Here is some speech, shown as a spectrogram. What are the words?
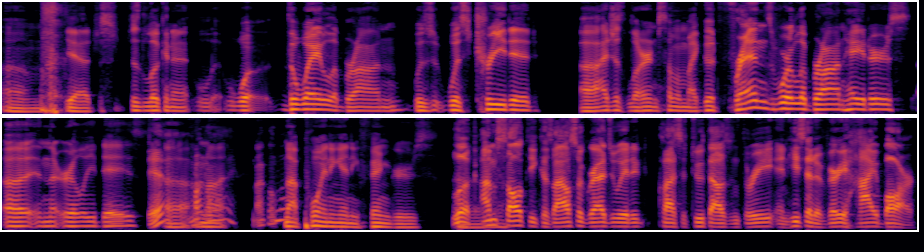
Um, yeah, just just looking at what the way LeBron was was treated. Uh, I just learned some of my good friends were LeBron haters uh, in the early days. yeah, uh, I'm not, not gonna not not pointing any fingers. Look, Uh, I'm salty because I also graduated class of 2003, and he set a very high bar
